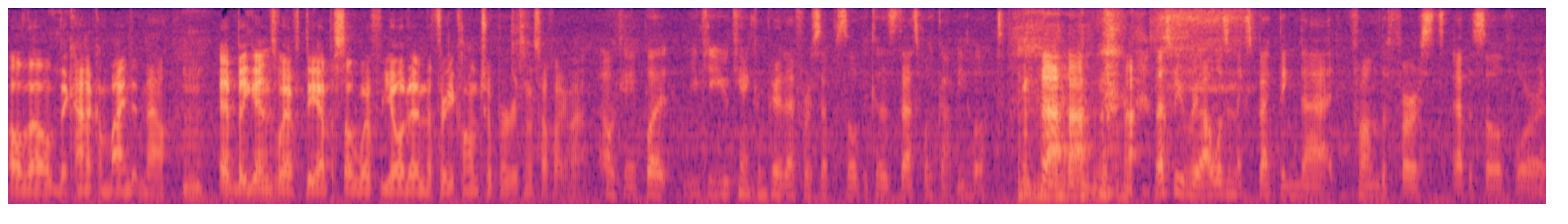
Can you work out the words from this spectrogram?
although they kind of combined it now. Mm. It begins with the episode with Yoda and the three clone troopers and stuff like that. Okay, but you can, you can't compare that first episode because that's what got me hooked. Let's be real. I wasn't expecting that from the first episode for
